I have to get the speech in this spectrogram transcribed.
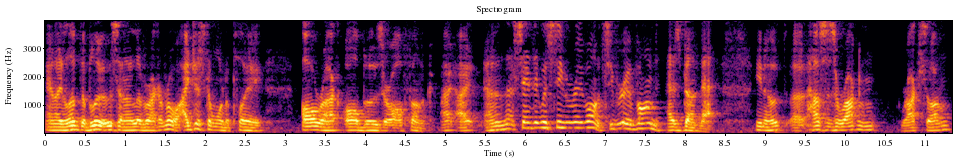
and I love the blues and I love rock and roll. I just don't want to play all rock, all blues, or all funk. I, I and the same thing with Stevie Ray Vaughan. Stevie Ray Vaughan has done that. You know, uh, House is a rock and rock song,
